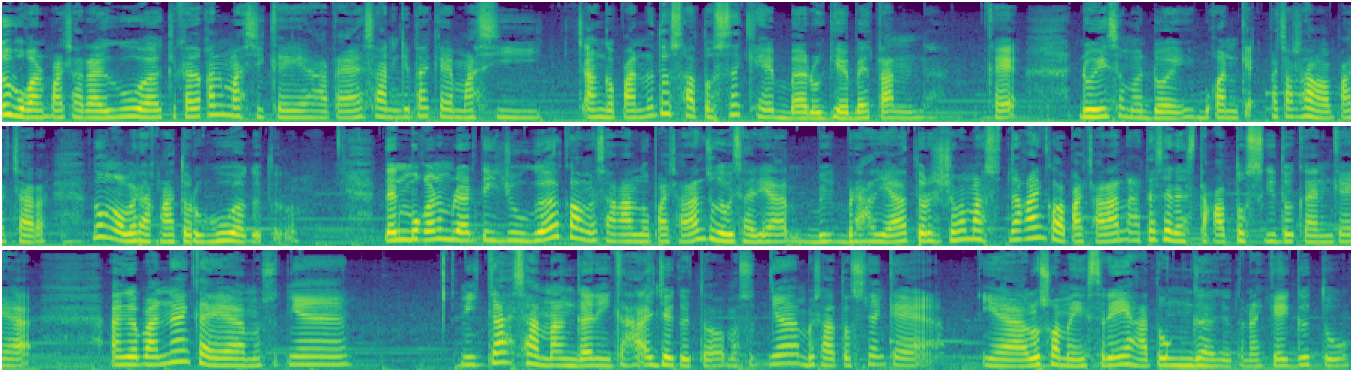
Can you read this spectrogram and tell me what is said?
lu bukan pacarnya gue kita kan masih kayak HTSan kita kayak masih anggapannya tuh statusnya kayak baru gebetan kayak doi sama doi bukan kayak pacar sama pacar. Lu nggak berhak ngatur gue gitu loh dan bukan berarti juga kalau misalkan lu pacaran juga bisa dia berhak diatur cuma maksudnya kan kalau pacaran atas ada status gitu kan. Kayak anggapannya kayak maksudnya nikah sama enggak nikah aja gitu. Maksudnya berstatusnya kayak ya lu suami istri atau enggak gitu. Nah kayak gitu.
